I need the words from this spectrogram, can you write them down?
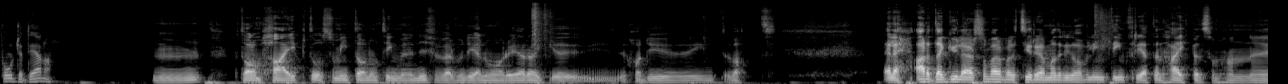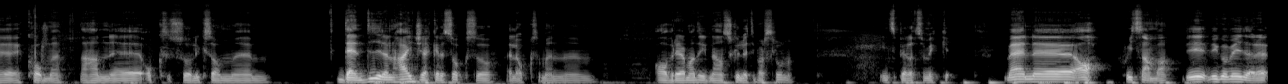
fortsätt gärna. Mm. På tal om hype då som inte har någonting med nyförvärv under januari att göra eh, har det ju inte varit eller Arda Güler som värvade till Real Madrid har väl inte infriat den hypen som han eh, kom med. När han eh, också liksom... Eh, den dealen hijackades också, eller också men... Eh, av Real Madrid när han skulle till Barcelona. Inte spelat så mycket. Men eh, ja, skitsamma. Vi, vi går vidare.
